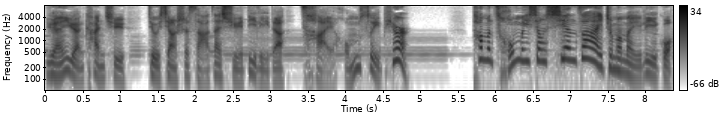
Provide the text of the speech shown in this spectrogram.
远远看去就像是洒在雪地里的彩虹碎片儿。他们从没像现在这么美丽过。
